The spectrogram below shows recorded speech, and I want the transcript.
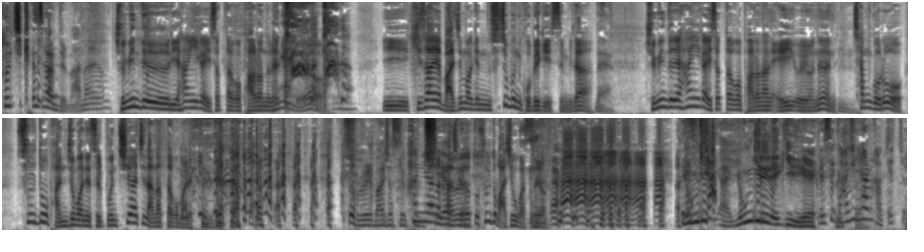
솔직한 사람들 많아요. 주민들이 항의가 있었다고 발언을 했는데요. 이 기사의 마지막에는 수줍은 고백이 있습니다. 네. 주민들의 항의가 있었다고 발언한 A 의원은 음. 참고로 술도 반주만 했을 뿐 취하진 않았다고 말했는데 술을 마셨을 뿐 취하죠. 또 술도 마시고 갔어요. 용기, 아, 용기를 내기 위해. 그래서 강의를 하러 갔겠죠.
